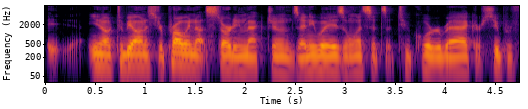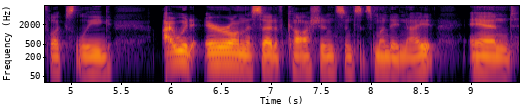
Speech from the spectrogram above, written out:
it, you know, to be honest, you're probably not starting Mac Jones anyways, unless it's a two quarterback or super flex league. I would err on the side of caution since it's Monday night and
